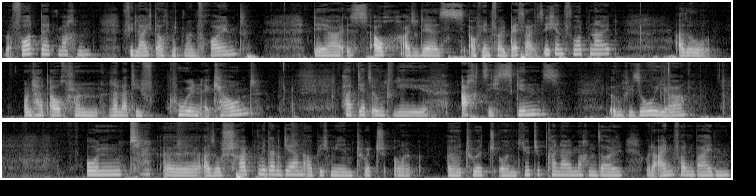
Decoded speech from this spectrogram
über Fortnite machen. Vielleicht auch mit meinem Freund. Der ist auch, also der ist auf jeden Fall besser als ich in Fortnite. Also und hat auch schon relativ coolen Account. Hat jetzt irgendwie 80 Skins. Irgendwie so, ja. Und äh, also schreibt mir dann gern, ob ich mir einen Twitch, äh, Twitch und YouTube-Kanal machen soll. Oder einen von beiden.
